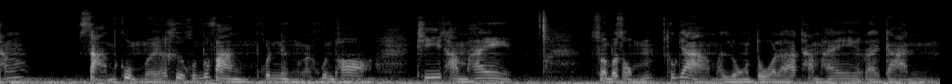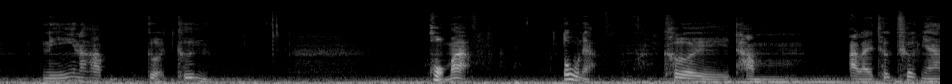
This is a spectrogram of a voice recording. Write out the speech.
ทั้งสามกลุ่มเลยก็คือคุณผู้ฟังคุณหนึ่งและคุณพ่อที่ทำให้ส่วนผสมทุกอย่างมาลงตัวแล้วทำให้รายการนี้นะครับ เกิดขึ้น ผมอะตู้เนี่ย เคยทำอะไรเทือกๆเนี้ย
